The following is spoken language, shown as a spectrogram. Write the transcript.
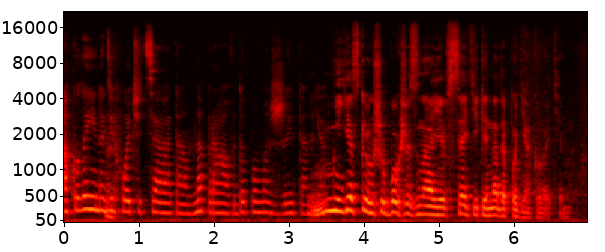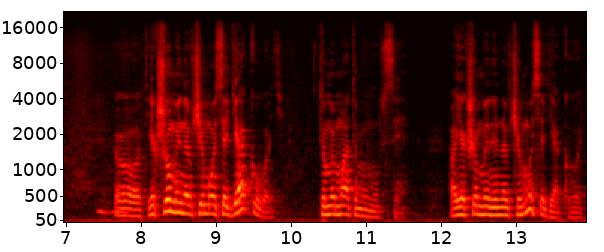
А коли іноді хочеться там направ, допоможи там як? Ні, я скажу, що Бог же знає все, тільки треба подякувати йому. От. Якщо ми навчимося дякувати, то ми матимемо все. А якщо ми не навчимося дякувати,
